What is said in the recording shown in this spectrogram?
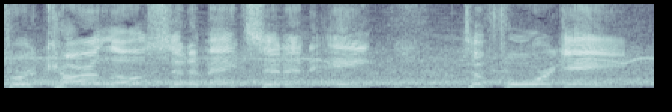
for Carlos, and it makes it an 8 to 4 game.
